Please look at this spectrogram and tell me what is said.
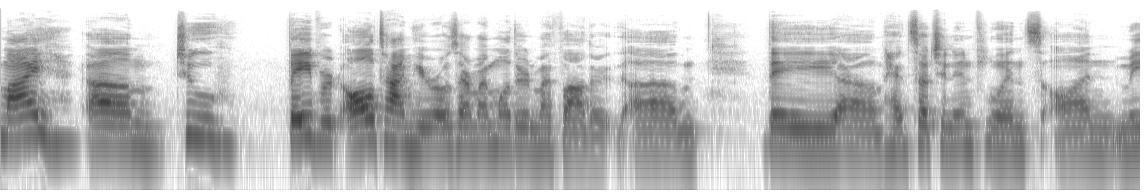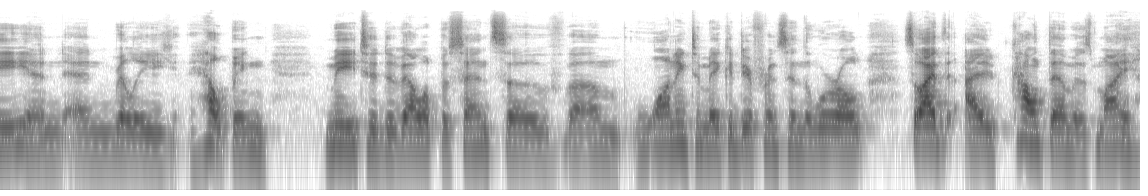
My um, two favorite all-time heroes are my mother and my father. Um, they um, had such an influence on me and, and really helping me to develop a sense of um, wanting to make a difference in the world. So I, I count them as my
